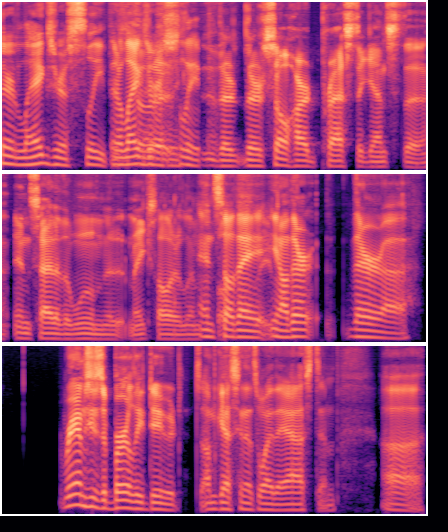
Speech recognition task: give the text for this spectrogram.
Their legs are asleep. Their legs are they're- asleep, they're they're so hard pressed against the inside of the womb that it makes all their limbs and so they, asleep. you know, they're they're uh, Ramsey's a burly dude, so I'm guessing that's why they asked him. Uh,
